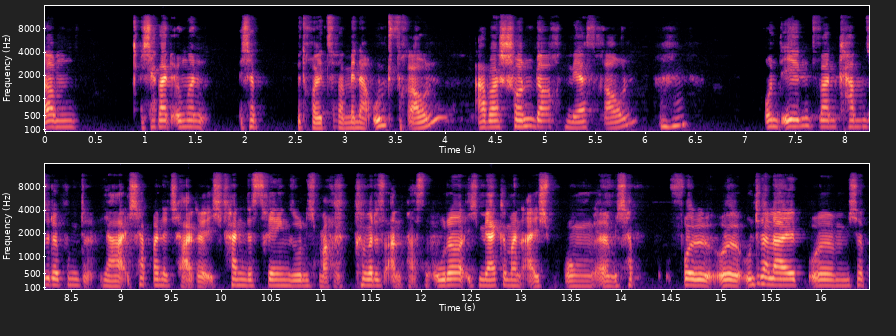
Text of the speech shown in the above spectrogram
ähm, ich habe halt irgendwann, ich habe betreue zwar Männer und Frauen, aber schon doch mehr Frauen. Mhm. Und irgendwann kam so der Punkt, ja, ich habe meine Tage, ich kann das Training so nicht machen, können wir das anpassen? Oder ich merke meinen Eisprung, ähm, ich habe voll äh, Unterleib, ähm, ich habe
